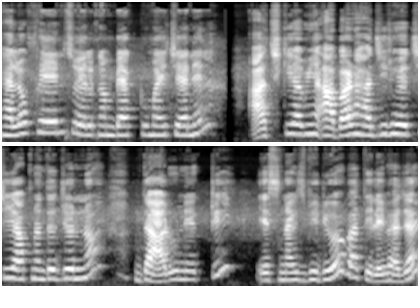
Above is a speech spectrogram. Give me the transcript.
Hello friends, welcome back to my channel. আজকে আমি আবার হাজির হয়েছি আপনাদের জন্য দারুণ একটি স্ন্যাক্স ভিডিও বা তেলে ভাজার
